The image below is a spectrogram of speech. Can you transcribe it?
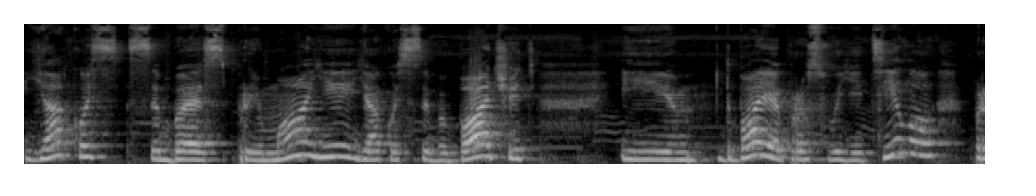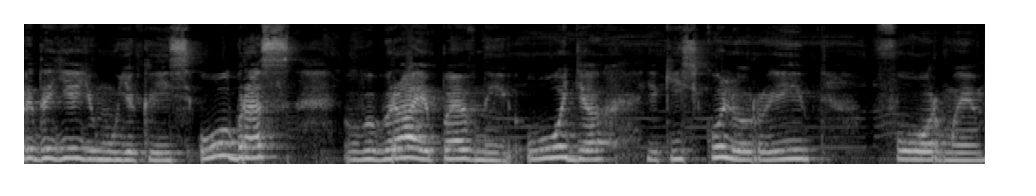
якось себе сприймає, якось себе бачить і дбає про своє тіло, придає йому якийсь образ, вибирає певний одяг, якісь кольори, форми,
